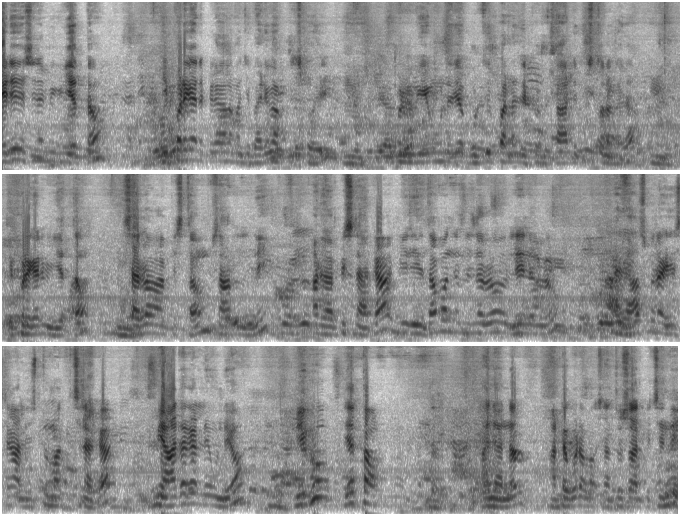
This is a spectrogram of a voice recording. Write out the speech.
ఐడియా చేసినా మీకు చేస్తాం. ఇప్పటికైనా పిల్లలు మంచి బడి పంపించుకొని ఇప్పుడు మేము ఏమున్నది గుర్తింపు అన్నది ఇప్పుడు సార్లు ఇస్తున్నాం కదా. ఇప్పటికైనా మేము చేస్తాం. సర్వ పంపిస్తాం సార్లని. అటు పంపించినాక మీరు ఎంతమంది ఉన్నారో లేనో అది రాసుకున్నాక చేసినాక ఆ లిస్టు మాకు ఇచ్చినాక మీ ఆధార్ కార్డులు ఏమున్నాయో మీకు చేస్తాం. అని అన్నారు. అంటే కూడా మాకు సంతోషం అనిపించింది.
